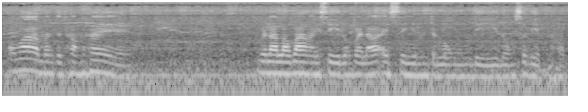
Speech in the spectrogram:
เพราะว่ามันจะทำให้ เวลาเราวางไอซีลงไปแล้วไอซีมันจะลงดีลงสนิทนะครับ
